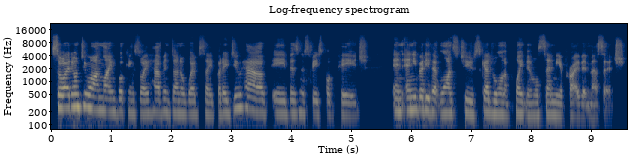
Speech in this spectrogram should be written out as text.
So I don't do online booking. So I haven't done a website, but I do have a business Facebook page. And anybody that wants to schedule an appointment will send me a private message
